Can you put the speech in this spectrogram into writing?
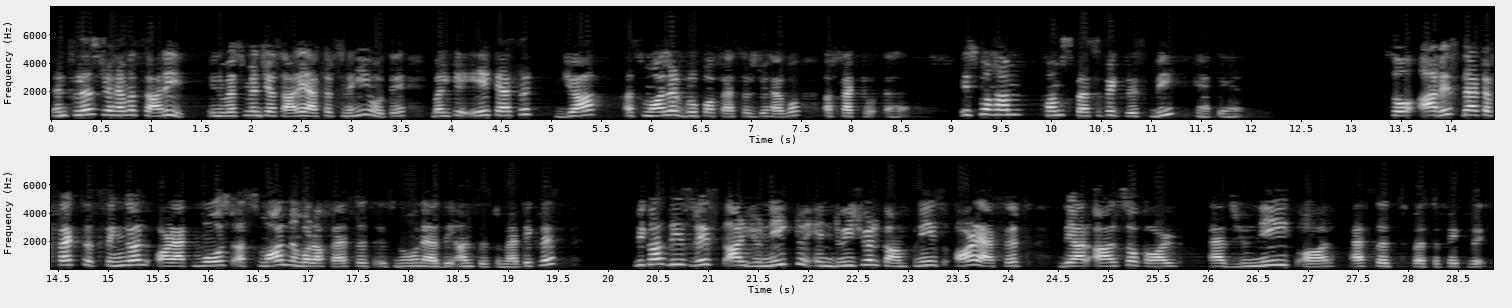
انفلوئنس جو ہے وہ ساری انویسٹمنٹ یا سارے ایسٹ نہیں ہوتے، بلکہ ایک ایسٹ یا اسمالر گروپ آف ایسٹ جو ہے وہ افیکٹ ہوتا ہے۔ اس کو ہم فرم اسپیسیفک رسک بھی کہتے ہیں۔ So a risk that affect single or at most small number of asset is known as the unsystematic risk because these risk are unique to individual companies or asset they are also called as unique or asset specific risk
